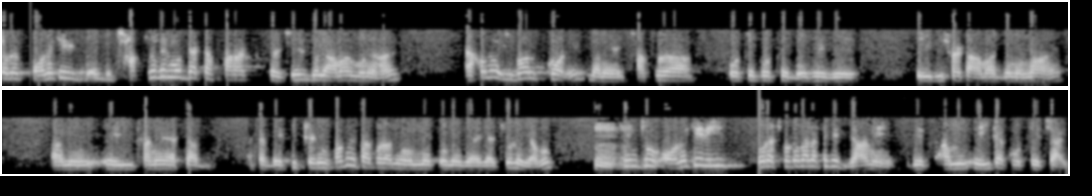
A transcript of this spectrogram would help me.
তবে অনেকে ছাত্রদের মধ্যে একটা ফারাক হয়েছে বলে আমার মনে হয়। এখনও ইভলভ করে মানে ছাত্ররা পড়তে পড়তে বোঝে যে এই বিষয়টা আমার জন্য নয়। আমি এইখানে একটা একটা বেসিক ট্রেনিং হবে তারপর আমি অন্য কোনো জায়গায় চলে যাব। কিন্তু অনেকেরই ওরা ছোটবেলা থেকে জানে যে আমি এইটা করতে চাই।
